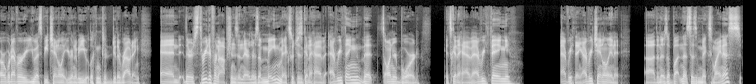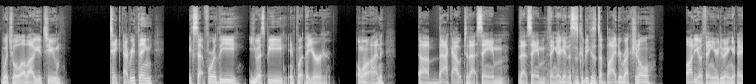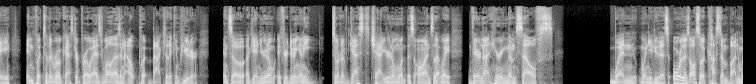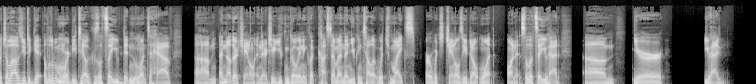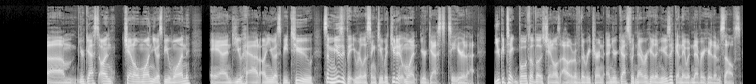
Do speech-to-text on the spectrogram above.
or whatever USB channel that you're going to be looking to do the routing. And there's three different options in there. There's a main mix, which is going to have everything that's on your board. It's going to have everything, everything, every channel in it. Uh, then there's a button that says mix minus, which will allow you to take everything except for the USB input that you're on uh, back out to that same that same thing. Again, this is because it's a bi-directional audio thing. You're doing a input to the Rodecaster Pro as well as an output back to the computer. And so again, you're gonna if you're doing any sort of guest chat, you're gonna want this on so that way they're not hearing themselves when when you do this. Or there's also a custom button which allows you to get a little bit more detail because let's say you didn't want to have um, another channel in there too. You can go in and click custom, and then you can tell it which mics or which channels you don't want on it. So let's say you had um, your you had um, your guest on channel one, USB one, and you had on USB two some music that you were listening to, but you didn't want your guest to hear that. You could take both of those channels out of the return, and your guest would never hear the music, and they would never hear themselves.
